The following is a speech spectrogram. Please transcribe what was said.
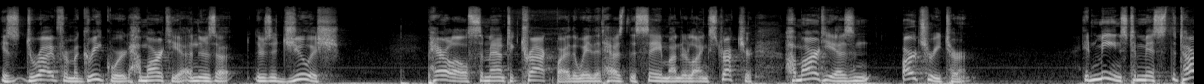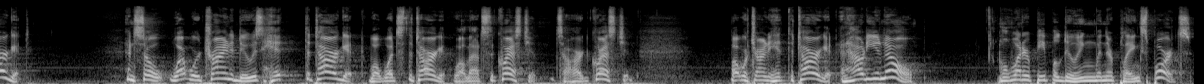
is derived from a Greek word, hamartia, and there's a there's a Jewish parallel semantic track, by the way, that has the same underlying structure. Hamartia is an archery term. It means to miss the target. And so what we're trying to do is hit the target. Well, what's the target? Well, that's the question. It's a hard question. But we're trying to hit the target. And how do you know? Well, what are people doing when they're playing sports?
